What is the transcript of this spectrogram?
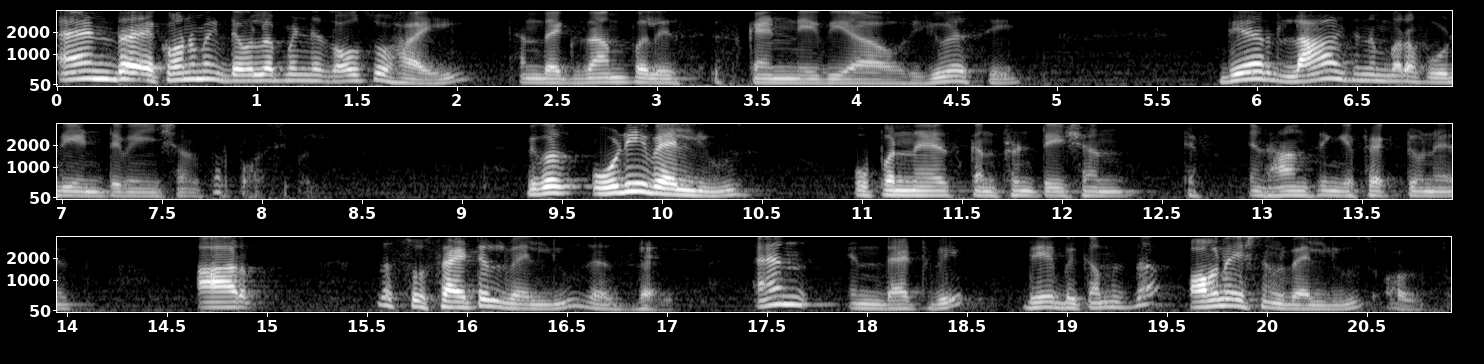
and the economic development is also high and the example is Scandinavia or USA, there are large number of OD interventions are possible. Because OD values openness, confrontation, enhancing effectiveness are the societal values as well and in that way they becomes the organizational values also.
